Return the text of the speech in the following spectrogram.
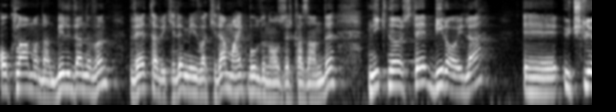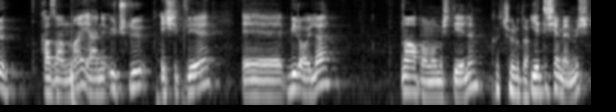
Oklahoma'dan Billy Donovan ve tabii ki de Milwaukee'den Mike Budenholzer kazandı. Nick Nurse de bir oyla e, üçlü kazanma yani üçlü eşitliğe e, bir oyla ne yapamamış diyelim. Kaçırdı. Yetişememiş.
